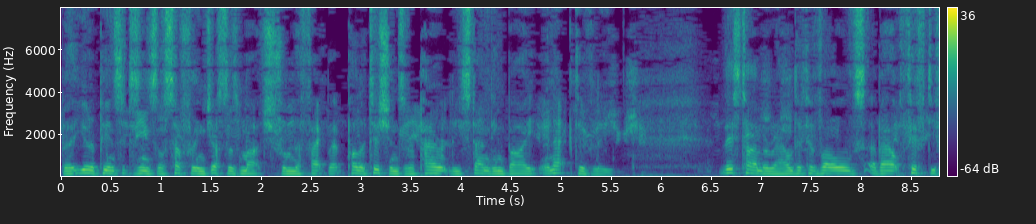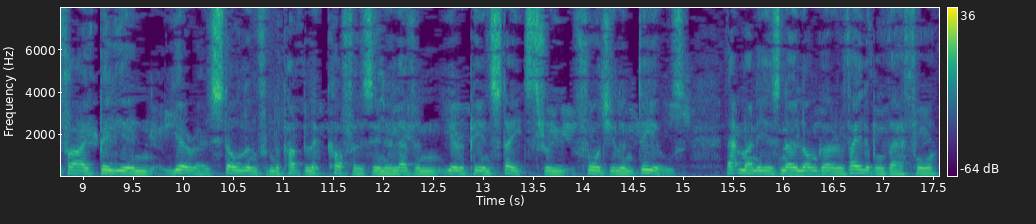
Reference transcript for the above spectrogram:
But European citizens are suffering just as much from the fact that politicians are apparently standing by inactively. This time around, it involves about 55 billion euros stolen from the public coffers in 11 European states through fraudulent deals. That money is no longer available, therefore,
